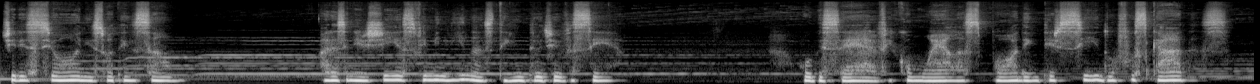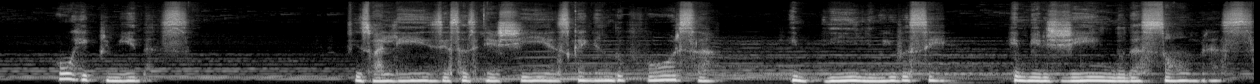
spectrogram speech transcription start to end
direcione sua atenção para as energias femininas dentro de você. Observe como elas podem ter sido ofuscadas ou reprimidas. Visualize essas energias ganhando força e brilho em você, emergindo das sombras,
